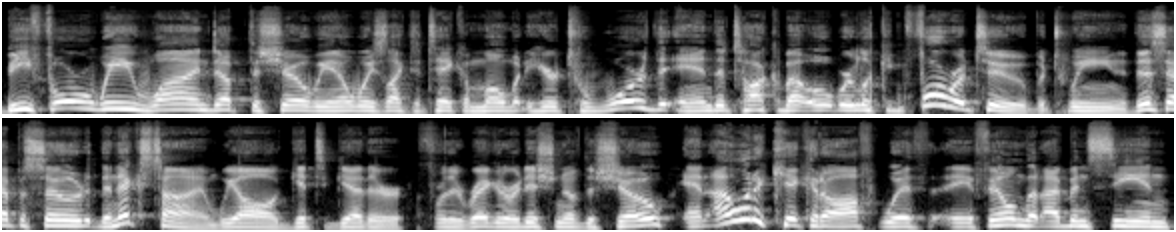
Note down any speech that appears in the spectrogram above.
Before we wind up the show, we always like to take a moment here toward the end to talk about what we're looking forward to between this episode, the next time we all get together for the regular edition of the show. And I want to kick it off with a film that I've been seeing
